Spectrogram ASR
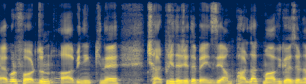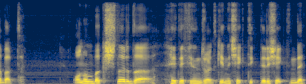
Aberford'un abininkine çarpıcı derecede benzeyen parlak mavi gözlerine baktı. Onun bakışları da hedefinin röntgenini çektikleri şeklinde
